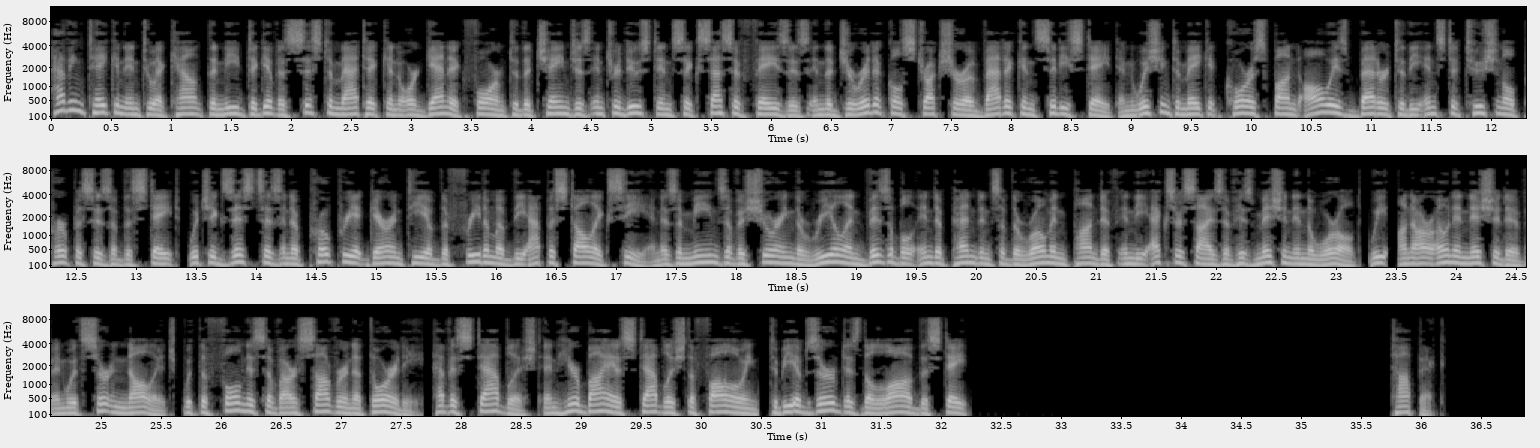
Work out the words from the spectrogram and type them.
Having taken into account the need to give a systematic and organic form to the changes introduced in successive phases in the juridical structure of Vatican City-State and wishing to make it correspond always better to the institutional purposes of the state, which exists as an appropriate guarantee of the freedom of the Apostolic See and as a means of assuring the real and visible independence of the Roman Pontiff in the exercise of his mission in the world, we, on our own initiative and with certain knowledge, with the fullness of our sovereign authority, have established and hereby establish the following, to be observed as the law of the state.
